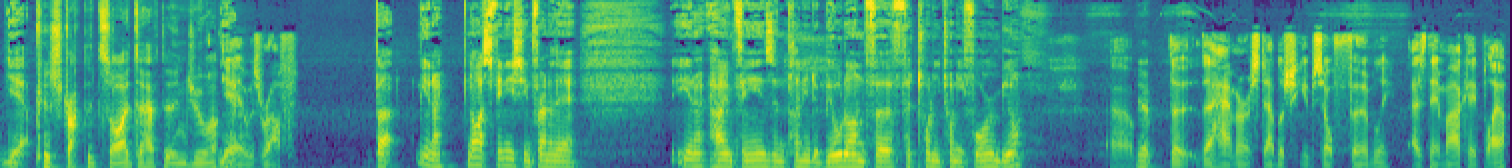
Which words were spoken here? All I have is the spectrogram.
yeah, constructed side to have to endure. Yeah, it was rough. but you know, nice finish in front of their you know home fans and plenty to build on for for 2024 and beyond. Um, Yep. The the Hammer establishing himself firmly as their marquee player. Do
